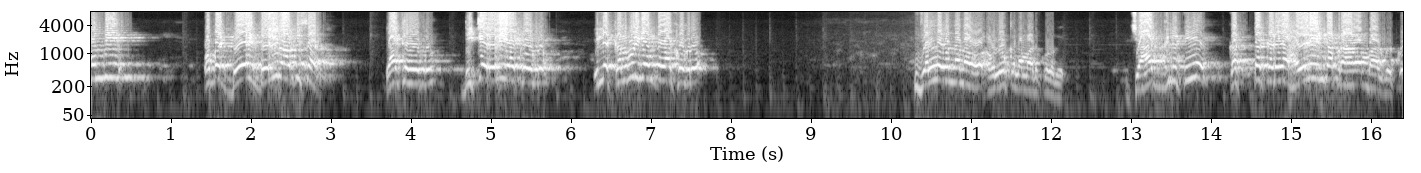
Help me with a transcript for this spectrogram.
ಗುಂಡಿ, ಒಬ್ಬ ಡೆವಿಲ್ ಆಫೀಸರ್. ಯಾಕೆ ಹೋದ್ರು? ಡಿ ಕೆ ರವಿ ಯಾಕೆ ಹೋದ್ರು? ಇಲ್ಲೇ ಕಲಬುರಗಿ ಅಂತ ಯಾಕೆ ಹೋದ್ರು? ಇದೆಲ್ಲವನ್ನ ನಾವು ಅವಲೋಕನ ಮಾಡಿಕೊಳ್ಬೇಕು ಜಾಗೃತಿ ಕಟ್ಟ ಕಡೆಯ ಹಳ್ಳಿಯಿಂದ ಪ್ರಾರಂಭ ಆಗ್ಬೇಕು.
